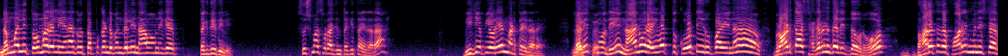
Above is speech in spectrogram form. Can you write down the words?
ನಮ್ಮಲ್ಲಿ ತೋಮರಲ್ಲಿ ಏನಾದರೂ ತಪ್ಪು ಕಂಡು ಬಂದಲ್ಲಿ ನಾವು ಅವನಿಗೆ ತೆಗೆದಿದ್ದೀವಿ. ಸುಷ್ಮಾ ಸ್ವರಾಜನ್ ತೆಗಿತಾ ಇದ್ದಾರಾ? ಬಿಜೆಪಿ ಅವ್ರು ಏನ್ ಮಾಡ್ತಾ ಇದ್ದಾರೆ? ಲಲಿತ್ ಮೋದಿ ನಾನೂರ ಐವತ್ತು ಕೋಟಿ ರೂಪಾಯಿನ ಬ್ರಾಡ್ಕಾಸ್ಟ್ ಹಗರಣದಲ್ಲಿದ್ದವರು ಭಾರತದ ಫಾರಿನ್ ಮಿನಿಸ್ಟರ್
